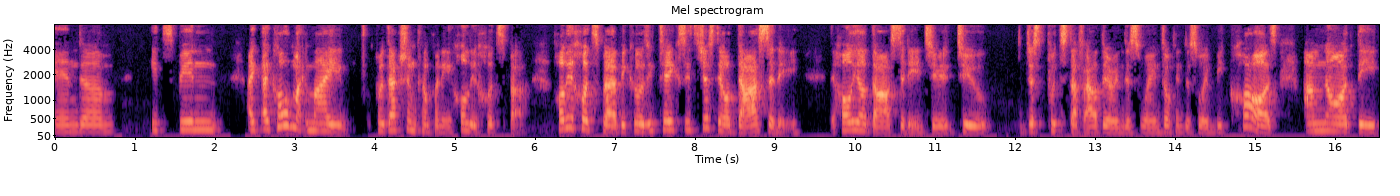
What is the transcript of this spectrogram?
And um, it's been, I, I call my, my production company Holy Chutzpah holy chutzpah because it takes it's just the audacity the holy audacity to to just put stuff out there in this way and talking this way because I'm not the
